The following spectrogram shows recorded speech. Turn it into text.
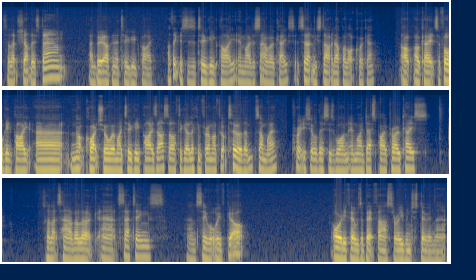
So let's shut this down and boot up in a 2 gig Pi. I think this is a 2 gig Pi in my DeSalvo case. It certainly started up a lot quicker. Oh, okay, it's a 4 gig Pi. Uh, not quite sure where my 2 gig Pis are, so I'll have to go looking for them. I've got two of them somewhere. Pretty sure this is one in my DeskPi Pro case. So let's have a look at settings and see what we've got. Already feels a bit faster even just doing that.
